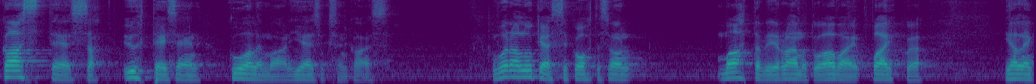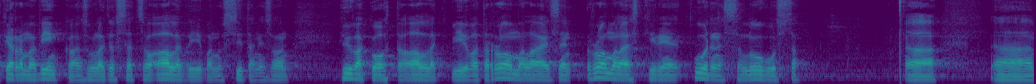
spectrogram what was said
kasteessa yhteiseen kuolemaan Jeesuksen kanssa. Me voidaan lukea se kohta, se on mahtavia raamatun avainpaikkoja. Jälleen kerran mä vinkkaan sulle, että jos et se ole alleviivannut sitä, niin se on hyvä kohta alleviivata roomalaisen, roomalaiskirjeen kuudennessa luvussa. Ää, ää,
